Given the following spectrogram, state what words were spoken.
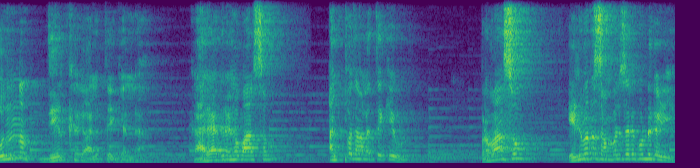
ഒന്നും ദീർഘകാലത്തേക്കല്ല. കാരാഗ്രഹവാസം അല്പനാളത്തേക്കേ ഉള്ളൂ. പ്രവാസവും എഴുപത് സംവത്സരം കൊണ്ട് കഴിയും.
